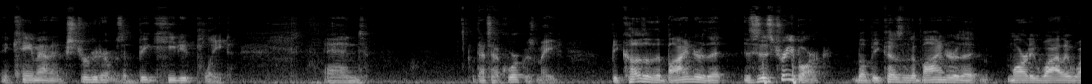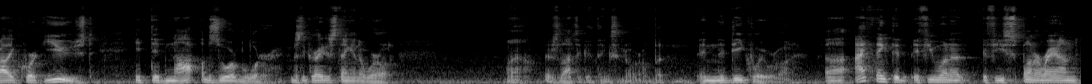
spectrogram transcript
and it came out an extruder, it was a big heated plate. And that's how cork was made. Because of the binder that, this is tree bark, but because of the binder that Marty Wiley, Wiley Cork used, it did not absorb water. It was the greatest thing in the world. Well, there's lots of good things in the world, but in the decoy world, uh, I think that if you want to, if you spun around,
